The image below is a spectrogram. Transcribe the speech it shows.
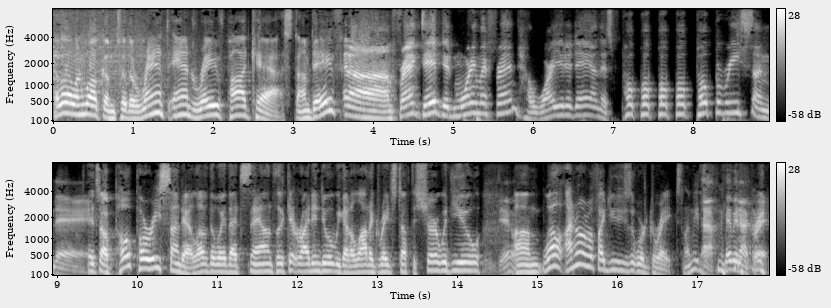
Hello and welcome to the Rant and Rave podcast. I'm Dave. And uh, I'm Frank. Dave, good morning, my friend. How are you today on this po po po po potpourri Sunday? It's a potpourri Sunday. I love the way that sounds. Let's get right into it. We got a lot of great stuff to share with you. We do. Um, well, I don't know if I'd use the word great. Let me Yeah, maybe not great.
